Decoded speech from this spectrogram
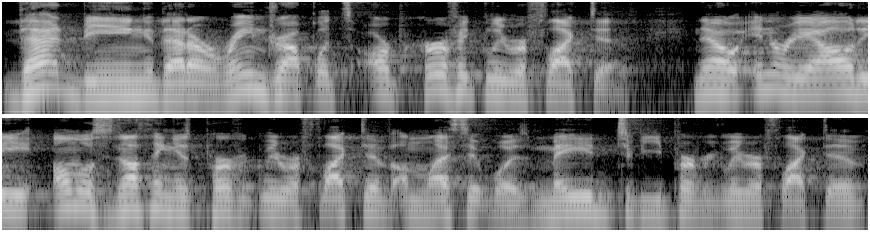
that being that our rain droplets are perfectly reflective. Now, in reality, almost nothing is perfectly reflective unless it was made to be perfectly reflective.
